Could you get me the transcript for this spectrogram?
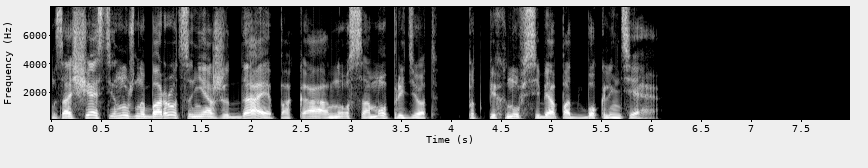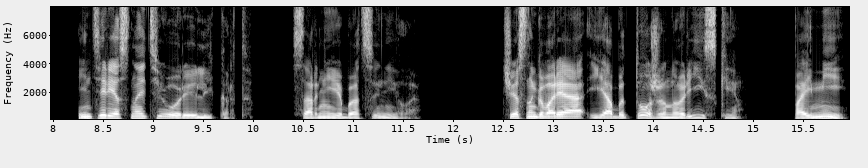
За счастье нужно бороться, не ожидая, пока оно само придет, подпихнув себя под бок лентяя. Интересная теория, Ликард. Сарния бы оценила. Честно говоря, я бы тоже, но риски. Пойми,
